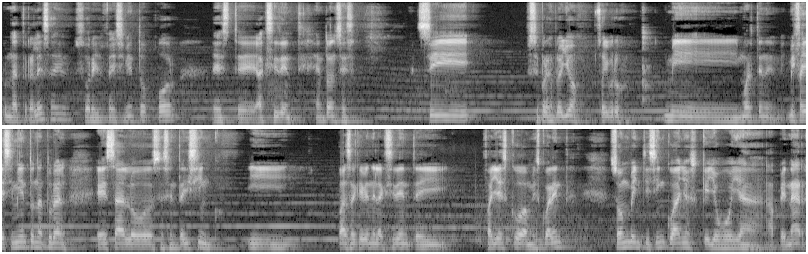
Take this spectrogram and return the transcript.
por naturaleza y sobre el fallecimiento por este accidente. Entonces, si, si por ejemplo yo soy brujo, mi muerte, mi fallecimiento natural es a los 65 y pasa que viene el accidente y fallezco a mis 40. Son 25 años que yo voy a, a penar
